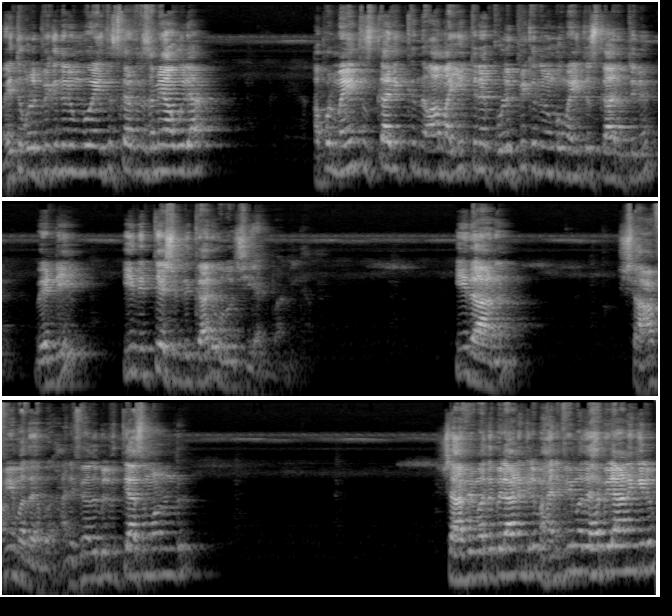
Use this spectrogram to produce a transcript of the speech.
മയ്യത്ത് കുളിപ്പിക്കുന്നതിന് മുമ്പ് മയ്യത്ത് നിസ്കാരത്തിന് സമയമാകൂല അപ്പോൾ മയ്യത്ത് നിസ്കാരിക്കുന്ന ആ മയ്യത്തിനെ കുളിപ്പിക്കുന്നതിന് മുമ്പ് മയ്യത്ത് നിസ്കാരത്തിന് വേണ്ടി ഈ നിത്യശുദ്ധിക്കാർ ഒതു ചെയ്യാൻ പാടില്ല. ഇതാണ് ഷാഫി മദഹബ്. ഹനഫി മദബിൽ വ്യത്യാസങ്ങളുണ്ട്. ഷാഫി മതബിലാണെങ്കിലും ഹനഫി മതഹബിലാണെങ്കിലും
